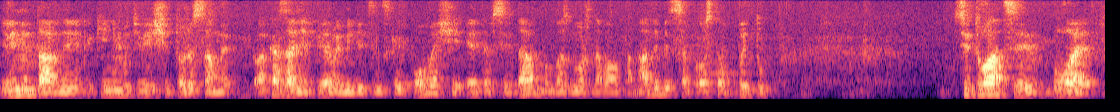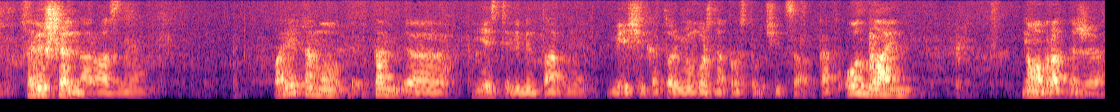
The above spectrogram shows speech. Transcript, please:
Элементарные какие-нибудь вещи, то же самое. Оказание первой медицинской помощи, это всегда, возможно, вам понадобится просто в быту. Ситуации бывают совершенно разные. Поэтому там э, есть элементарные вещи, которыми можно просто учиться как онлайн, но обратно же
